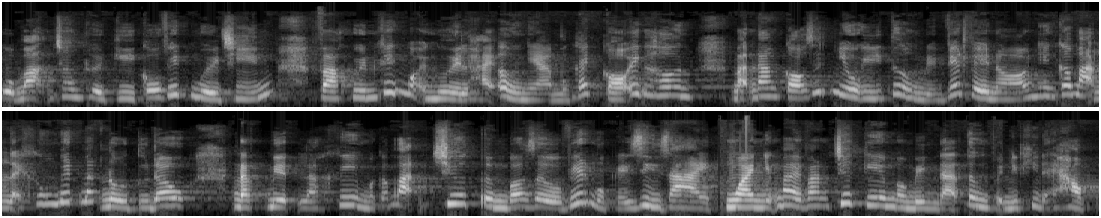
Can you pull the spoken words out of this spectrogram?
của bạn trong thời kỳ Covid-19 và khuyến khích mọi người là hãy ở nhà một cách có ích hơn. Bạn đang có rất nhiều ý tưởng để viết về nó nhưng các bạn lại không biết bắt đầu từ đâu. Đặc biệt là khi mà các bạn chưa từng bao giờ viết một cái gì dài ngoài những bài văn trước kia mà mình đã từng phải đi thi đại học.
